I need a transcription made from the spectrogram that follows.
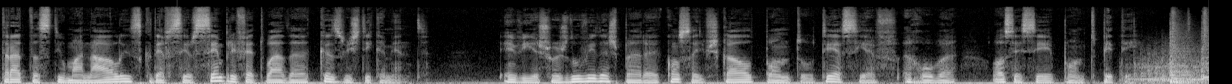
Trata-se de uma análise que deve ser sempre efetuada casuisticamente. Envie as suas dúvidas para conselhofiscal.tsf.occ.pt.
